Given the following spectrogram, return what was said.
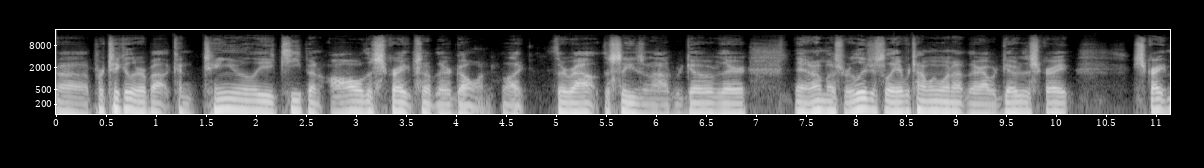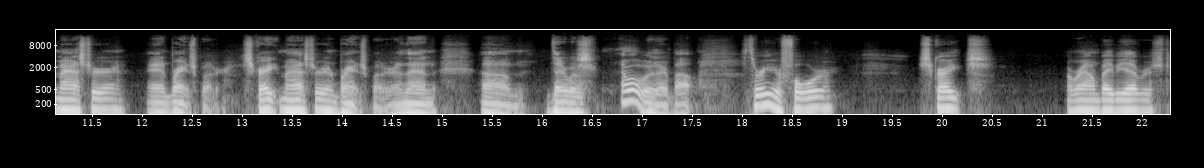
uh, particular about continually keeping all the scrapes up there going, like throughout the season. I would go over there, and almost religiously every time we went up there, I would go to the scrape Scrape Master and Branch Butter, Scrape Master and Branch Butter, and then um, there was what was there about three or four scrapes around Baby Everest,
